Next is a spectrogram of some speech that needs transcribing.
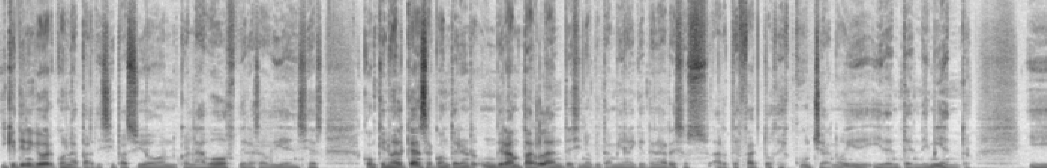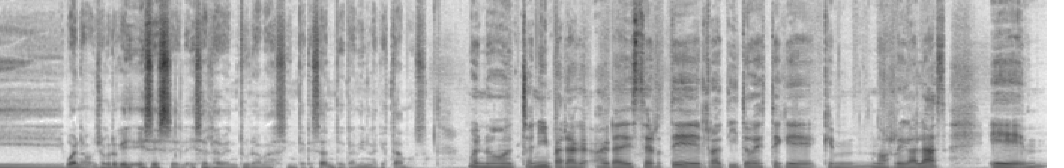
Y que tiene que ver con la participación, con la voz de las audiencias, con que no alcanza con tener un gran parlante, sino que también hay que tener esos artefactos de escucha ¿no? y, de, entendimiento. Y bueno, yo creo que es esa es la aventura más interesante también en la que estamos. Bueno, Chani, para agradecerte el ratito este que, que nos regalás, eh,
